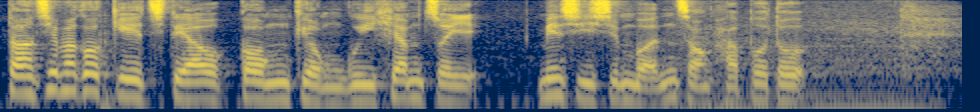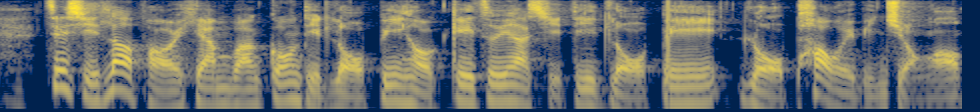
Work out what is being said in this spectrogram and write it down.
但即摆阁加一条公共危险罪。民事新闻综合报道。这是落跑的嫌犯讲伫路边吼，加做也是伫路边路跑的民众哦。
